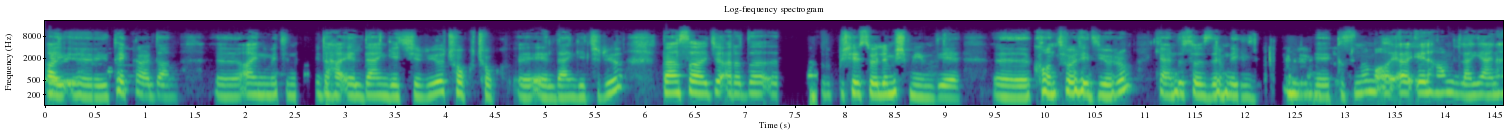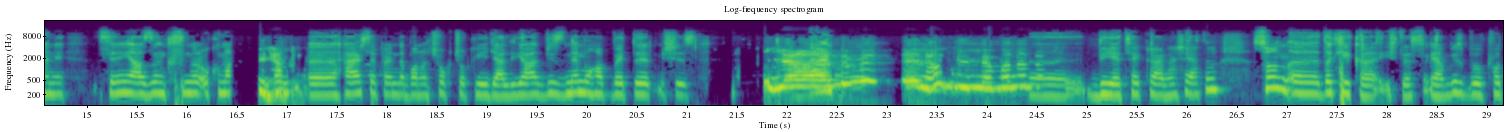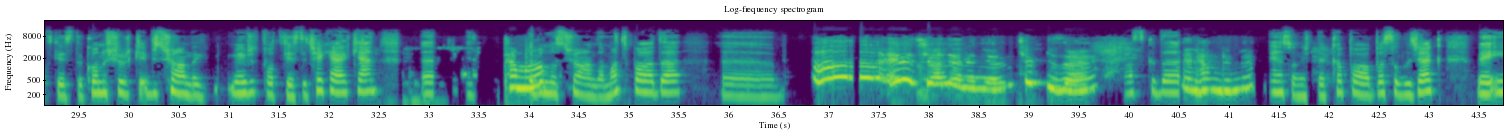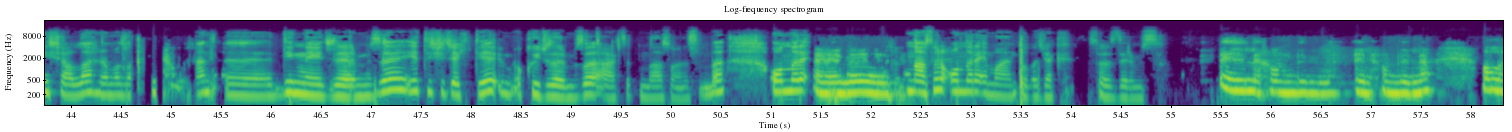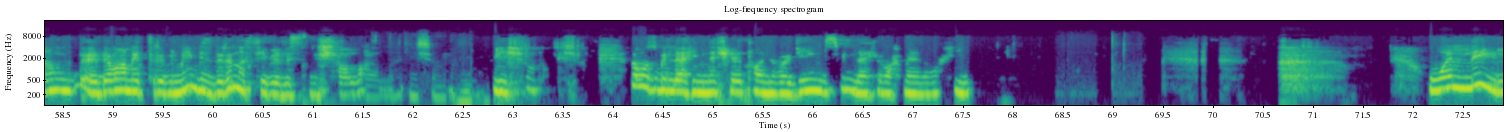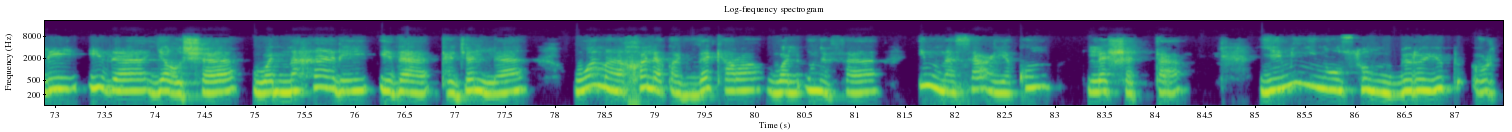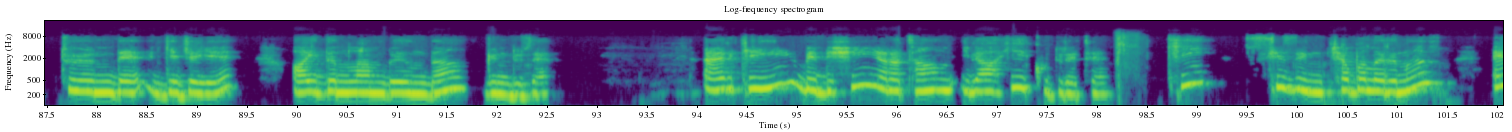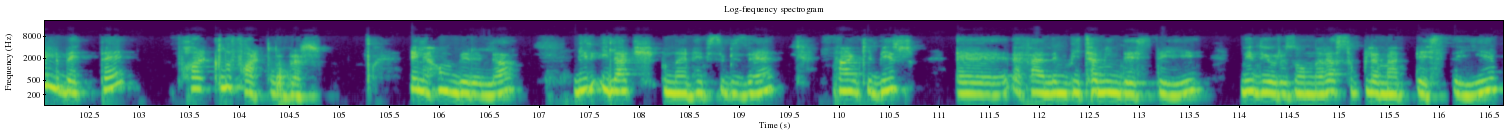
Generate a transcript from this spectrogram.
ay, e, tekrardan e, aynı metini bir daha elden geçiriyor. Çok çok e, elden geçiriyor. Ben sadece arada bir şey söylemiş miyim diye e, kontrol ediyorum. Kendi sözlerimle ilgili e, kısmını ama e, elhamdülillah yani hani senin yazdığın kısımları okumak e, her seferinde bana çok çok iyi geldi. Ya biz ne muhabbetler etmişiz. Ya Ben- değil mi? Elhamdülillah bana da. E, diye tekrardan şey yaptım. Son e, dakika işte yani biz bu podcast'i konuşurken biz şu anda mevcut podcast'i çekerken e, tamam. şu anda matbaada. E, Aa, evet şu an öğreniyorum. Çok güzel. Askıda Elhamdülillah. En son işte kapağı basılacak ve inşallah Ramazan'dan e, dinleyicilerimize yetişecek diye okuyucularımıza artık bundan sonrasında onlara evet. bundan sonra onlara emanet olacak sözlerimiz. Elhamdülillah. Elhamdülillah. Allah'ım e, devam ettirebilmeyi bizlere nasip eylesin inşallah. Allah, inşallah. İnşallah. inşallah. Euzubillahimineşşeytanirracim. Bismillahirrahmanirrahim. والليل إذا يغشى والنهار إذا تجلى وما خلق الذكر والأنثى إن سعيكم لشتى Yemin olsun bürüyüp örttüğünde geceye, aydınlandığında gündüze. Erkeği ve dişiyi yaratan ilahi kudrete ki sizin çabalarınız elbette farklı farklıdır. Elhamdülillah bir ilaç bunların hepsi bize. Sanki bir e, efendim vitamin desteği, ne diyoruz onlara? Suplement desteği.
